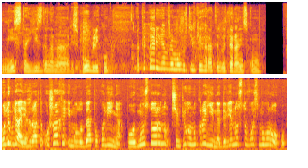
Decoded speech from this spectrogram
міста, їздила на республіку. А тепер я вже можу тільки грати в ветеранському. Полюбляє грати у шахи і молоде покоління. По одну сторону – чемпіон України 98-го року,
